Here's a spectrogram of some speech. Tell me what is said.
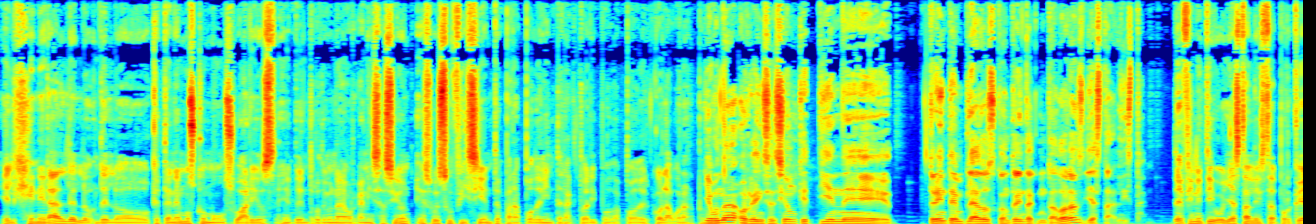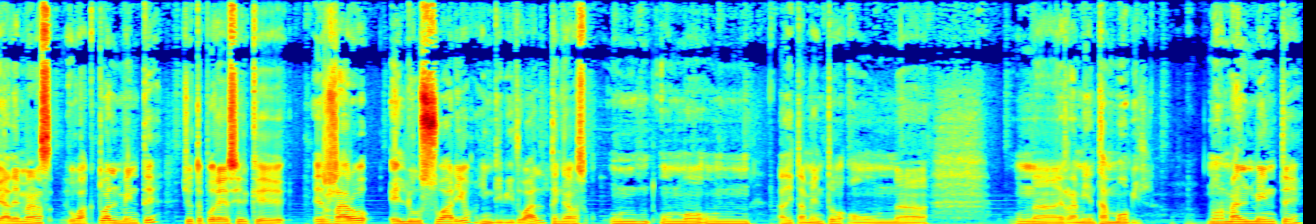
el general de lo, de lo, que tenemos como usuarios eh, dentro de una organización, eso es suficiente para poder interactuar y poder, poder colaborar. Y una organización que tiene 30 empleados con 30 computadoras ya está lista. Definitivo, ya está lista, porque además o actualmente yo te podría decir que es raro el usuario individual tengas un, aditamento o una, herramienta móvil. Normalmente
